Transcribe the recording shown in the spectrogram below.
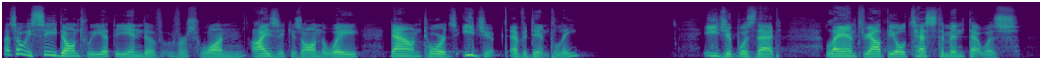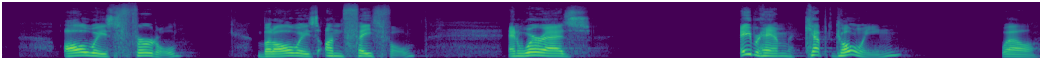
That's what we see, don't we, at the end of verse 1. Isaac is on the way down towards Egypt, evidently. Egypt was that land throughout the Old Testament that was always fertile, but always unfaithful. And whereas Abraham kept going, well,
